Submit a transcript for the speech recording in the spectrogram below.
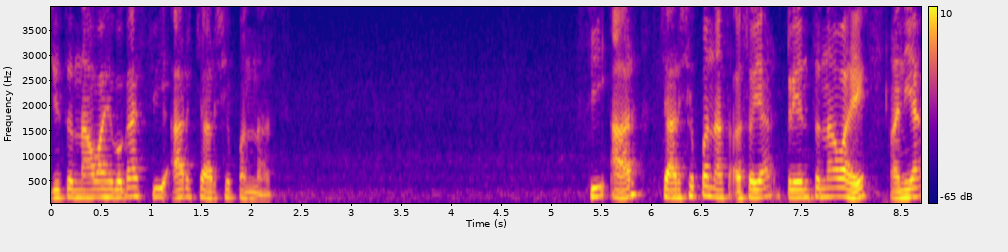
जिचं नाव आहे बघा सी आर चारशे पन्नास. सी आर चारशे पन्नास असं या ट्रेनचं नाव आहे. आणि या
